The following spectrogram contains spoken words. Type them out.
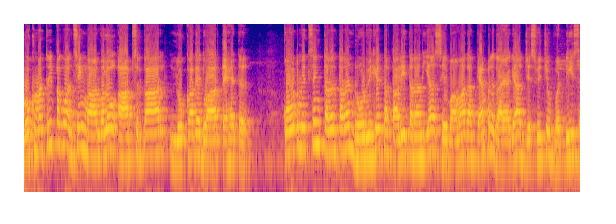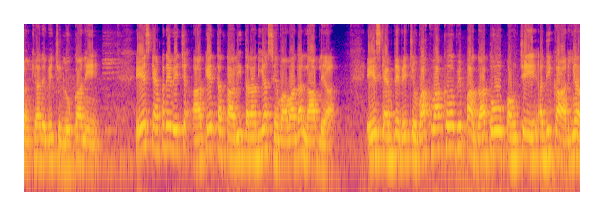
ਮੁੱਖ ਮੰਤਰੀ ਭਗਵੰਤ ਸਿੰਘ ਮਾਨ ਵੱਲੋਂ ਆਪ ਸਰਕਾਰ ਲੋਕਾਂ ਦੇ ਦੁਆਰ ਤਹਿਤ ਕੋਟਮਿਤ ਸਿੰਘ ਤਰਨਤਾਰਨ ਰੋਡ ਵਿਖੇ 43 ਤਰ੍ਹਾਂ ਦੀਆਂ ਸੇਵਾਵਾਂ ਦਾ ਕੈਂਪ ਲਗਾਇਆ ਗਿਆ, ਜਿਸ ਵਿੱਚ ਵੱਡੀ ਸੰਖਿਆ ਦੇ ਵਿੱਚ ਲੋਕਾਂ ਨੇ ਇਸ ਕੈਂਪ ਦੇ ਵਿੱਚ ਆ ਕੇ 43 ਤਰ੍ਹਾਂ ਦੀਆਂ ਸੇਵਾਵਾਂ ਦਾ ਲਾਭ ਲਿਆ। ਇਸ ਕੈਂਪ ਦੇ ਵਿੱਚ ਵੱਖ-ਵੱਖ ਵਿਭਾਗਾਂ ਤੋਂ ਪਹੁੰਚੇ ਅਧਿਕਾਰੀਆਂ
